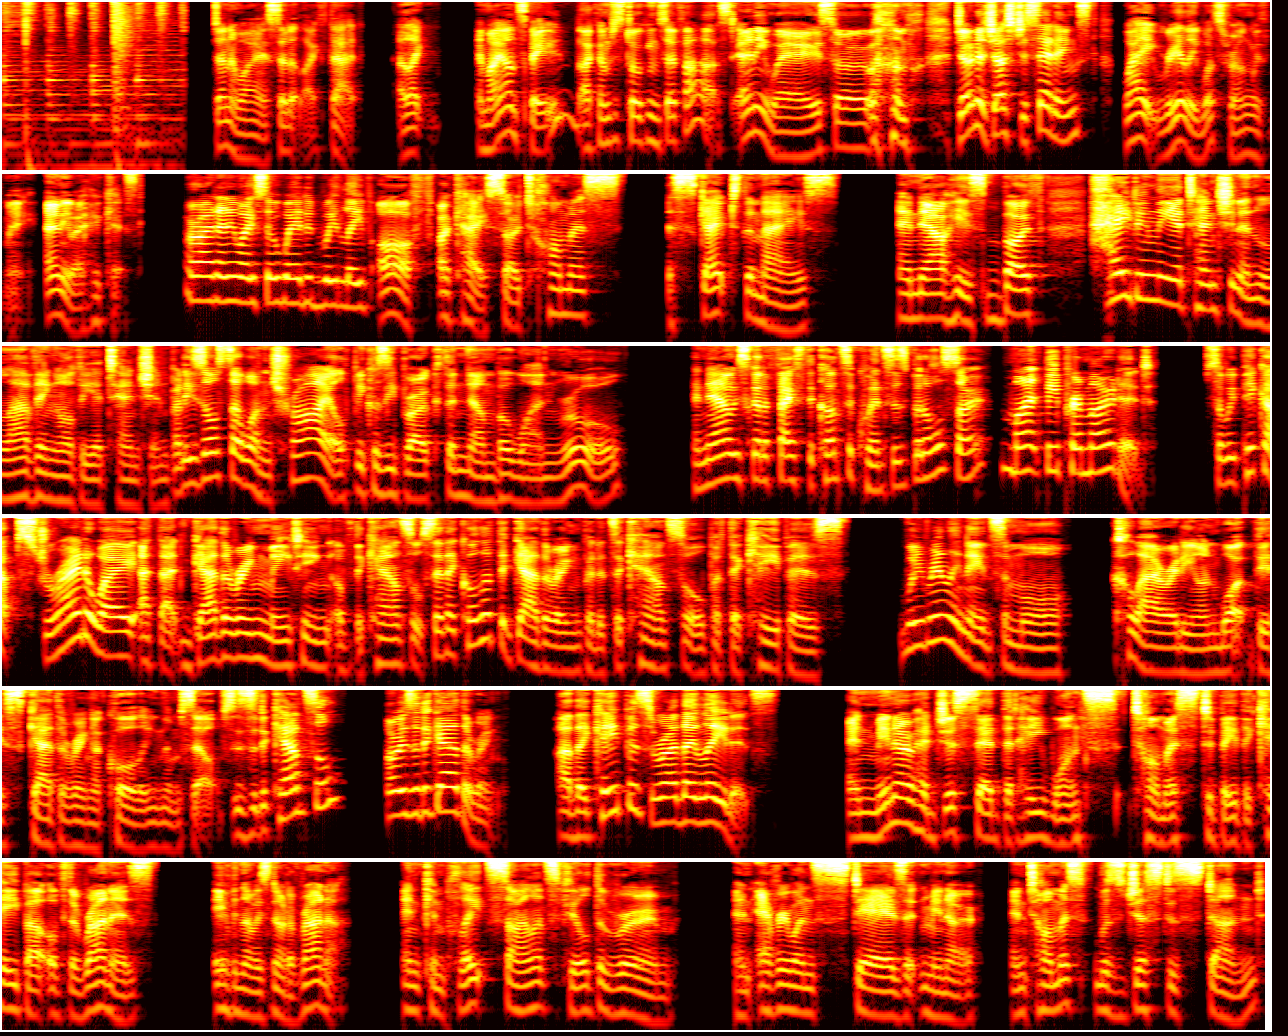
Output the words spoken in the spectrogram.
Don't know why I said it like that. I like, am I on speed? Like I'm just talking so fast. Anyway, so um, don't adjust your settings. Wait, really? What's wrong with me? Anyway, who cares? All right, anyway, so where did we leave off? Okay, so Thomas escaped the maze and now he's both hating the attention and loving all the attention, but he's also on trial because he broke the number one rule. And now he's got to face the consequences, but also might be promoted. So we pick up straight away at that gathering meeting of the council. So they call it the gathering, but it's a council, but they're keepers. We really need some more clarity on what this gathering are calling themselves. Is it a council or is it a gathering? Are they keepers or are they leaders? And Minho had just said that he wants Thomas to be the keeper of the runners, even though he's not a runner. And complete silence filled the room, and everyone stares at Minho. And Thomas was just as stunned,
